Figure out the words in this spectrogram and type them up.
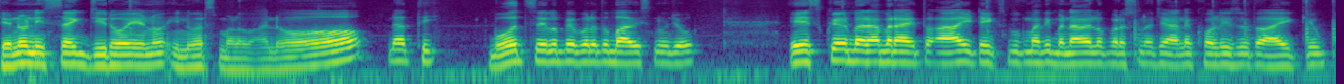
જેનો નિસ્સાયક જીરો એનો ઇન્વર્સ મળવાનો નથી. બહુ જ સહેલું પેપર હતું, બાવીસનું જો એ સ્ક્વેર બરાબર આય તો આ ટેક્સ્ટ બુકમાંથી બનાવેલો પ્રશ્ન છે, આને ખોલીશું તો I cube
